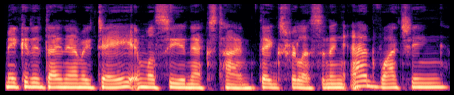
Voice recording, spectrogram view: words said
make it a dynamic day, and we'll see you next time. Thanks for listening and watching.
